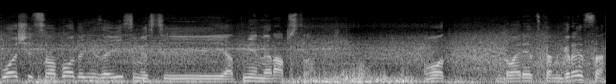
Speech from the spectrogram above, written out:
Площадь свободы, независимости и отмены рабства. Вот дворец Конгресса.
